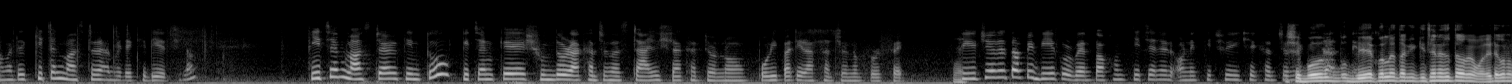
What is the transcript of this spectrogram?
আমাদের কিচেন মাস্টার আমি রেখে দিয়েছিলাম। কিচেন মাস্টার কিন্তু কিচেনকে সুন্দর রাখার জন্য স্টাইলিশ রাখার জন্য পরিপাটি রাখার জন্য পারফেক্ট ফিউচারে তো আপনি বিয়ে করবেন তখন কিচেনের অনেক কিছুই শেখার জন্য সে। বিয়ে করলে তাকে কিচেনে যেতে হবে আমার এটা কোনো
